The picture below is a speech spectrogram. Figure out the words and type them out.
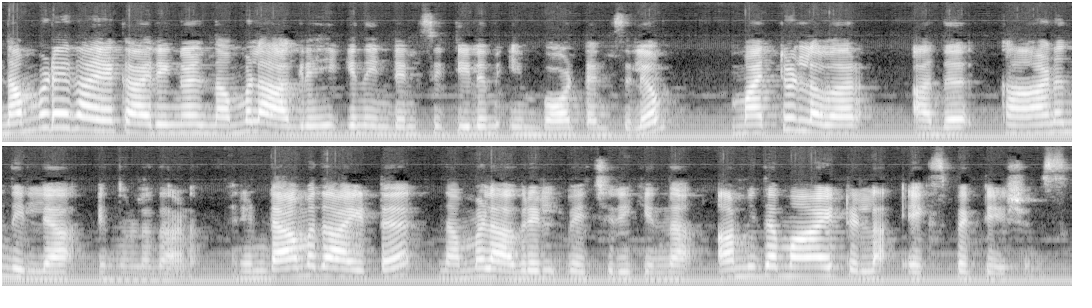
നമ്മുടേതായ കാര്യങ്ങൾ നമ്മൾ ആഗ്രഹിക്കുന്ന ഇന്റൻസിറ്റിയിലും ഇമ്പോർട്ടൻസിലും മറ്റുള്ളവർ അത് കാണുന്നില്ല എന്നുള്ളതാണ്. രണ്ടാമതായിട്ട് നമ്മൾ അവരിൽ വെച്ചിരിക്കുന്ന അമിതമായിട്ടുള്ള എക്സ്പെക്ടേഷൻസ്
